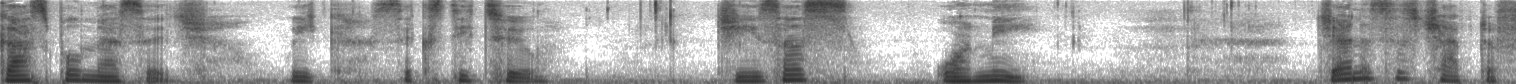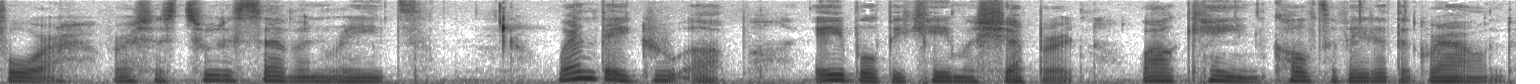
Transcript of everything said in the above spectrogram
Gospel Message, Week 62 Jesus or Me? Genesis chapter 4, verses 2 to 7 reads When they grew up, Abel became a shepherd, while Cain cultivated the ground.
